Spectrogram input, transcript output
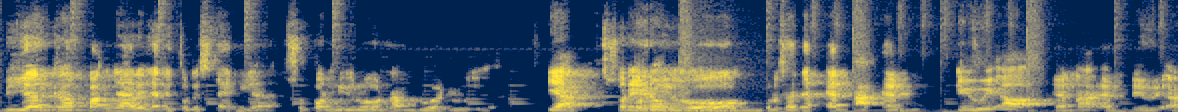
biar gampang nyarinya ditulisnya ini ya, Superhero 62 dulu ya. Ya, superhero. Superhero, tulisannya NAM DWA. NAM DWA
